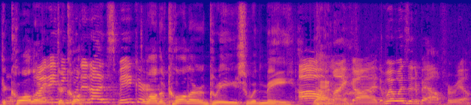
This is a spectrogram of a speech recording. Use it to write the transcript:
the caller. Why didn't the you call- put it on speaker? Well, the caller agrees with me. oh that my god, what was it about for real?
